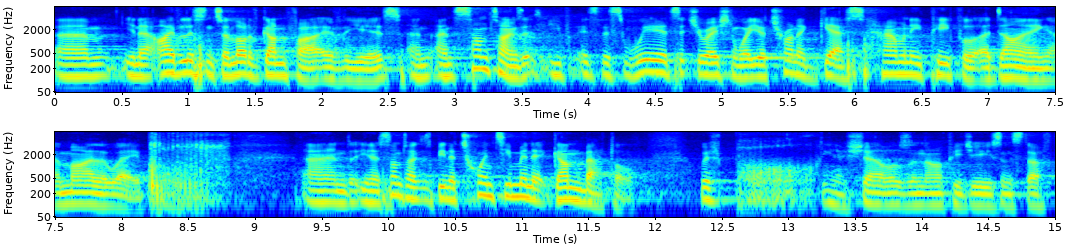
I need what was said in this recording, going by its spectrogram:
um, you know, I've listened to a lot of gunfire over the years, and, and sometimes it's, it's this weird situation where you're trying to guess how many people are dying a mile away. And, you know, sometimes it's been a 20-minute gun battle with, you know, shells and RPGs and stuff.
